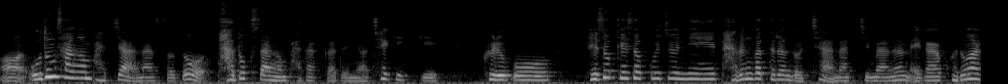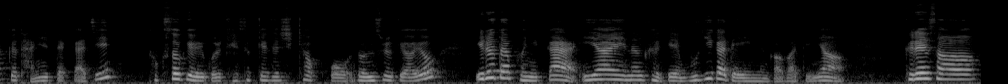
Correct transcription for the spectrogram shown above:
어, 우등상은 받지 않았어도 다독상은 받았거든요. 책 읽기. 그리고 계속해서 꾸준히 다른 것들은 놓지 않았지만은 애가 고등학교 다닐 때까지 독서 교육을 계속해서 시켰고 논술 교육 이러다 보니까 이 아이는 그게 무기가 돼 있는 거거든요. 그래서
